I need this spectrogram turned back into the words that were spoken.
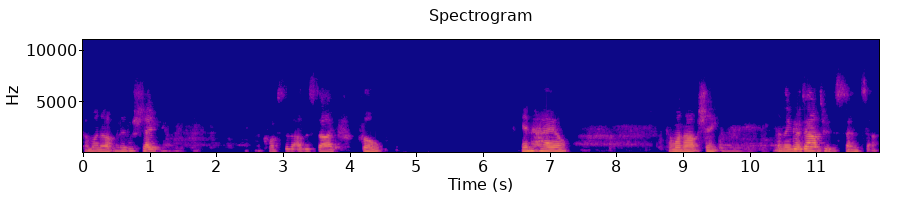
come on up, little shake. Across to the other side, fold. Inhale, come on up, shake. And then go down through the center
